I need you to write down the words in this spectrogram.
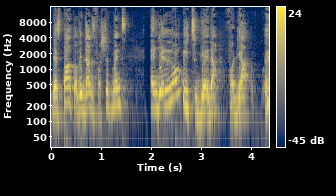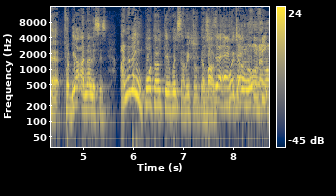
there's part of it that is for shipment, and they lump it together for their uh, for their analysis. Another important thing which Sammy talked about, So, um, which I, no, want- no, no,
